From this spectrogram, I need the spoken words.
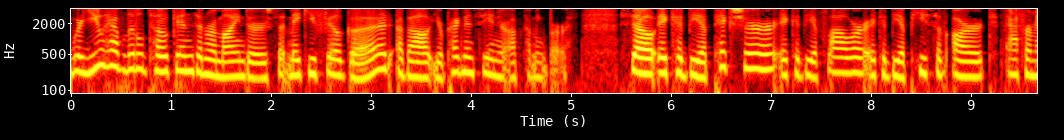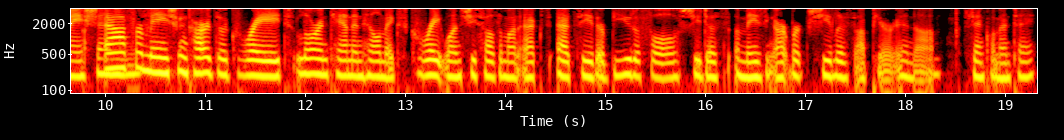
where you have little tokens and reminders that make you feel good about your pregnancy and your upcoming birth. So it could be a picture. It could be a flower. It could be a piece of art. affirmation. Affirmation cards are great. Lauren Tannenhill makes great ones. She sells them on Etsy. They're beautiful. She does amazing artwork. She lives up here in um, San Clemente.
